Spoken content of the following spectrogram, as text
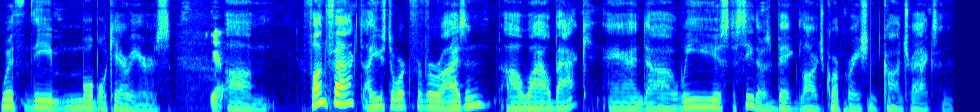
with the mobile carriers. Yep. Um, fun fact: I used to work for Verizon a while back, and uh, we used to see those big, large corporation contracts and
